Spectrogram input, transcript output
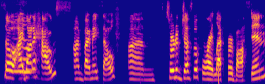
so I bought a house um, by myself, um, sort of just before I left for Boston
